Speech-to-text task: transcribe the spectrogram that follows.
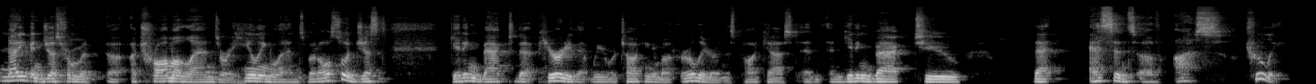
Not even just from a, a, trauma lens or a healing lens but also just getting back to that purity that we were talking about earlier in this podcast and, and getting back to that essence of us truly.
